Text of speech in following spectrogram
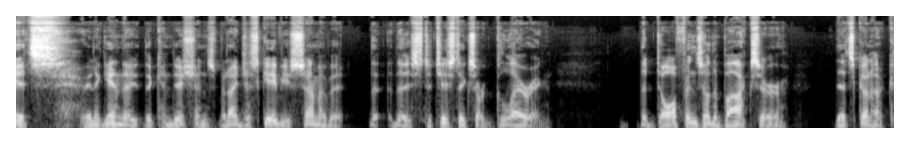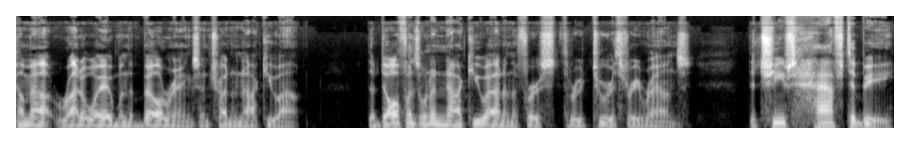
It's and again the the conditions, but I just gave you some of it. The the statistics are glaring. The Dolphins are the boxer that's going to come out right away when the bell rings and try to knock you out. The Dolphins want to knock you out in the first through two or three rounds. The Chiefs have to be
